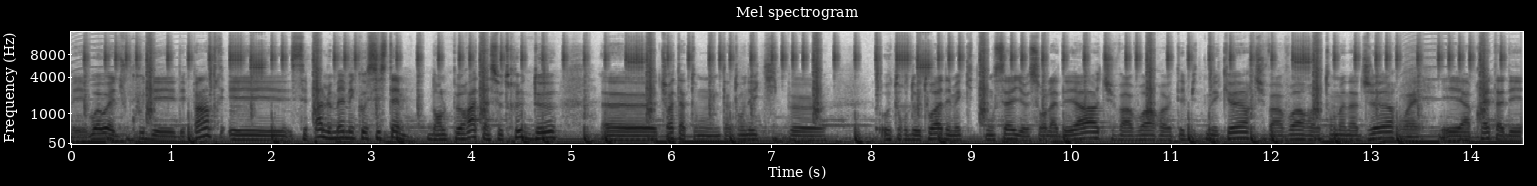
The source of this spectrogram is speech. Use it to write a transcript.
mais ouais, ouais, du coup, des, des peintres. Et c'est pas le même écosystème. Dans le Peura, t'as ce truc de. euh, tu vois, t'as ton, t'as ton équipe. euh, autour de toi, des mecs qui te conseillent sur la DA, tu vas avoir euh, tes beatmakers, tu vas avoir euh, ton manager, Ouais. et après t'as des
